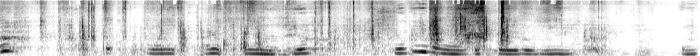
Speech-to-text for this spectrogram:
헉! 어, 아니, 아니, 아니, 요, 여기로 오겠어, 여러분. 이렇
